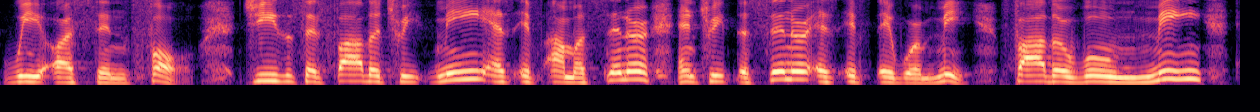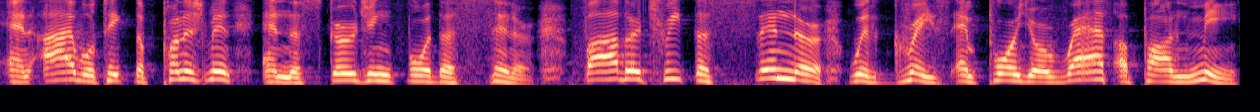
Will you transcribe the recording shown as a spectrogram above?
We are sinful. Jesus said, Father, treat me as if I'm a sinner and treat the sinner as if they were me. Father, wound me and I will take the punishment and the scourging for the sinner. Father, treat the sinner with grace and pour your wrath upon me.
